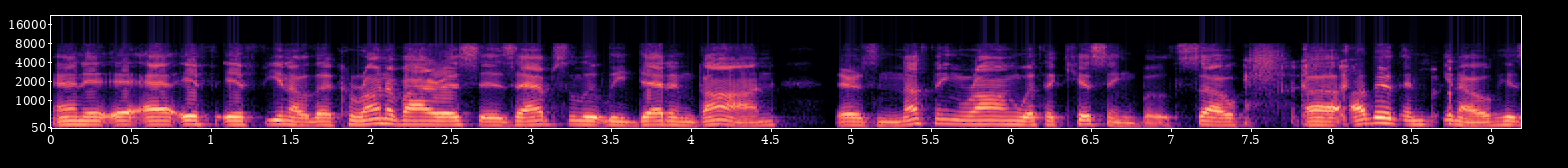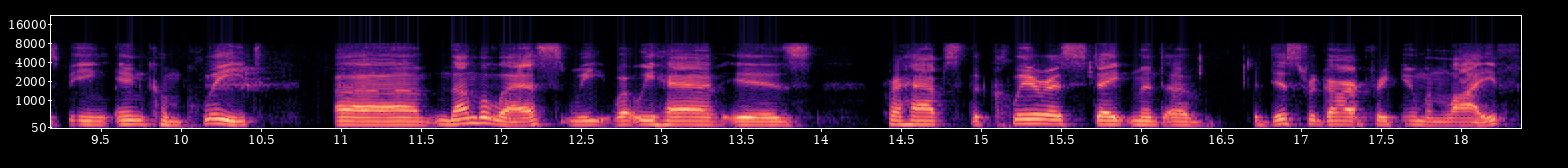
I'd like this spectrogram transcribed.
And it, it, uh, if, if, you know, the coronavirus is absolutely dead and gone, there's nothing wrong with a kissing booth. So, uh, other than, you know, his being incomplete, um, nonetheless, we what we have is perhaps the clearest statement of disregard for human life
